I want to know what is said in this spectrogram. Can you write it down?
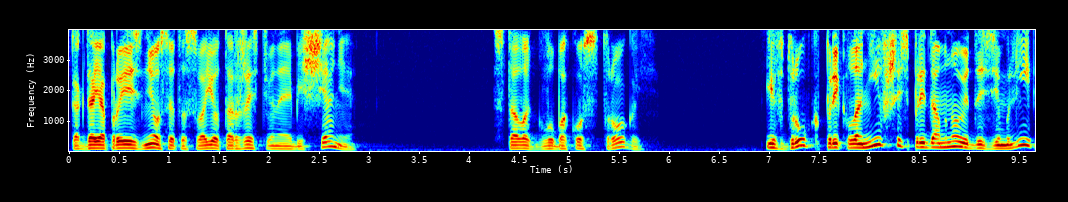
когда я произнес это свое торжественное обещание, стала глубоко строгой и вдруг, преклонившись предо мною до земли,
